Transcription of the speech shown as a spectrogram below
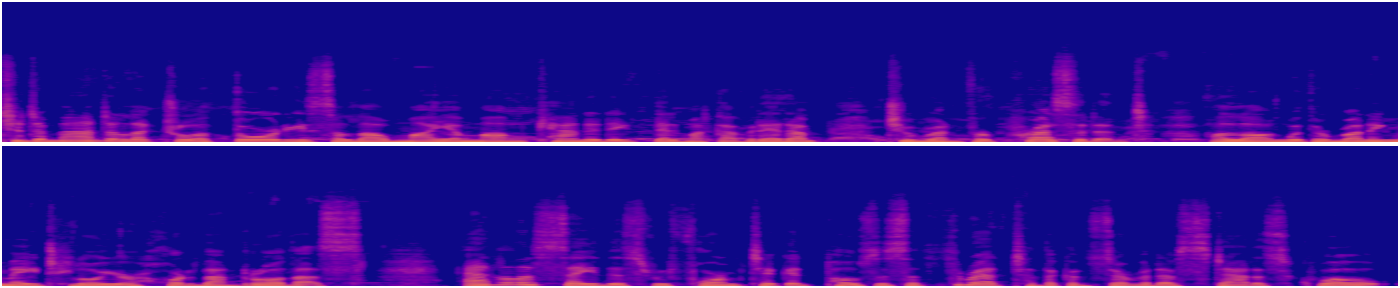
to demand electoral authorities allow Maya Mam candidate Thelma Cabrera to run for president, along with her running mate lawyer Jordan Rodas. Analysts say this reform ticket poses a threat to the conservative status quo.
